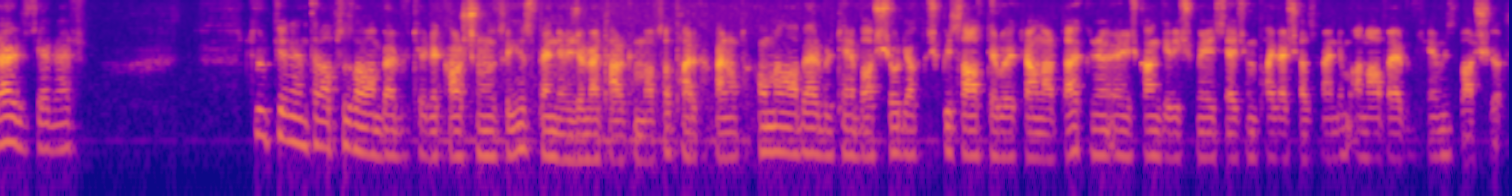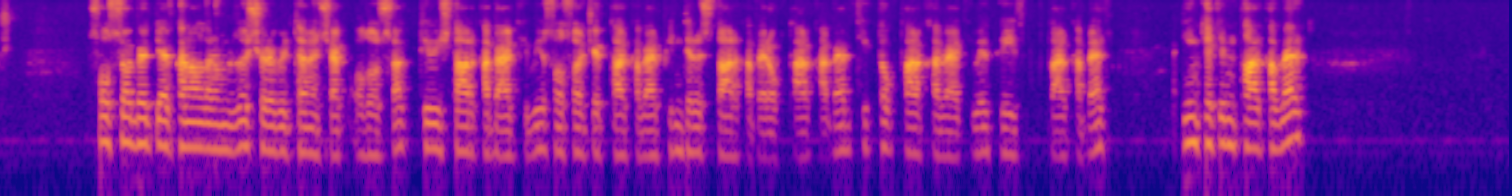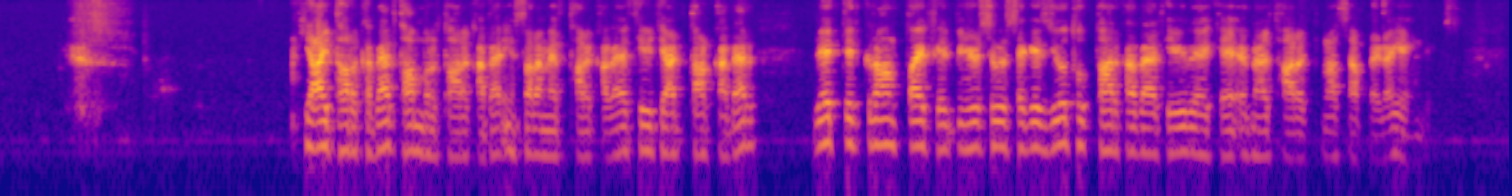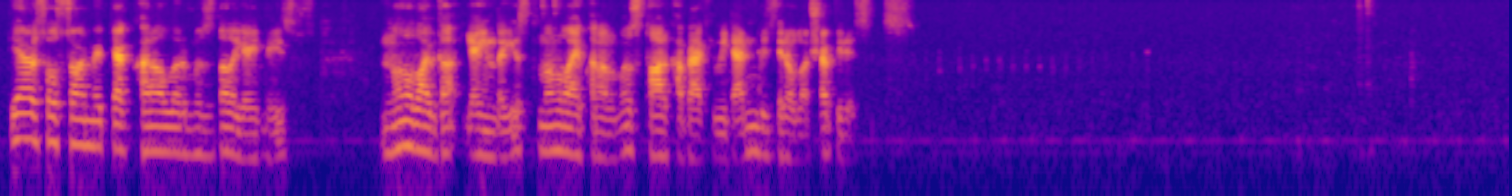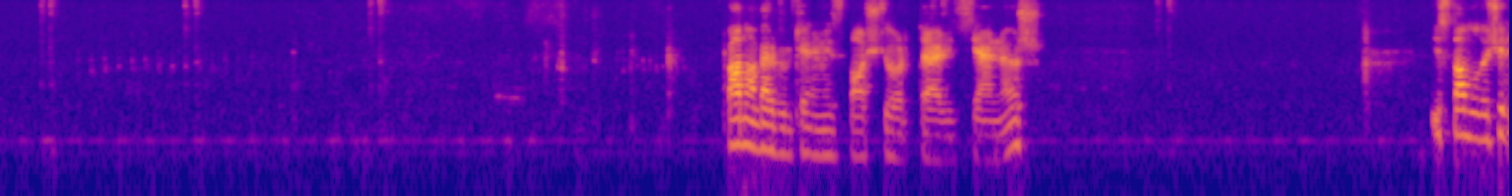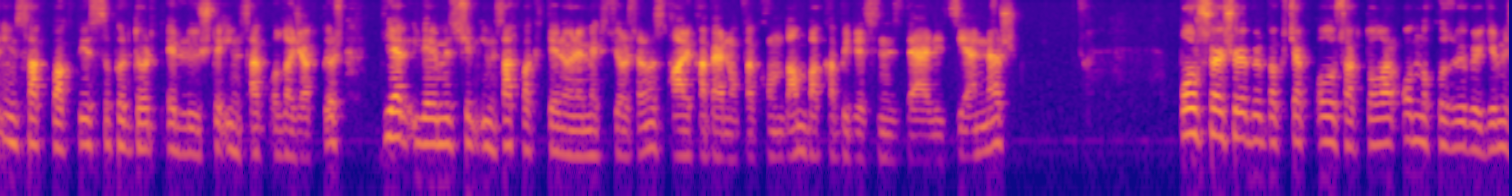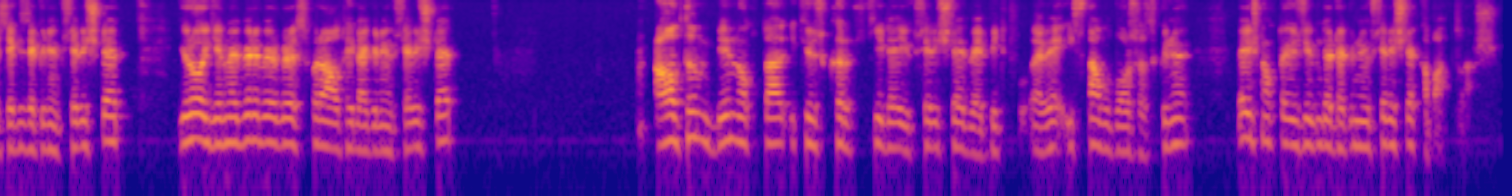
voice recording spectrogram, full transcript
Değerli izleyenler, Türkiye'nin tarafsız haber bülteniyle karşınızdayız. Ben Deniz Ömer Tarık Masa. Tarıkhaber.com'dan haber bülteni başlıyor. Yaklaşık bir saattir bu ekranlarda günün öne çıkan gelişmeleri seçim paylaşacağız efendim. Ana haber bültenimiz başlıyor. Sosyal medya kanallarımızı şöyle bir tanışacak olursak Twitch Tarık Haber TV, Sosyal Cep Tarık Haber, Pinterest Tarık Haber, Ok Tarık Haber, TikTok Tarık Haber TV, Facebook Tarık Haber, LinkedIn Tarık Haber, Yay Tarık Haber, Tumblr Tarık Haber, Instagram Tarık Haber, Twitter Tarık Haber, Reddit Grand Life 7108, YouTube Tarık Haber TV ve K Ömer Tarık hesaplarıyla yayındayız. Diğer sosyal medya kanallarımızda da yayındayız. Nanolive'da yayındayız. Nanolive kanalımız Tarık Haber TV'den bizlere ulaşabilirsiniz. Ana haber bültenimiz başlıyor değerli izleyenler. İstanbul için imsak vakti 04.53'te imsak olacaktır. Diğer illerimiz için imsak vakitlerini öğrenmek istiyorsanız tarikhaber.com'dan bakabilirsiniz değerli izleyenler. Borsaya şöyle bir bakacak olursak dolar 19,28 ile gün yükselişte, euro 21,06 ile gün yükselişte, altın 1.242 ile yükselişte ve, ve İstanbul borsası günü 5.124'e gün yükselişle kapattılar.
